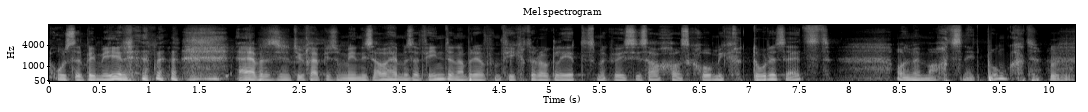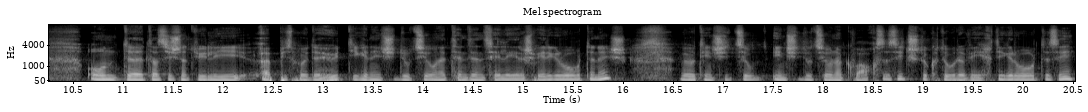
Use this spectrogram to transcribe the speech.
Außer bei mir. ja, aber das ist natürlich etwas, was wir uns auch haben finden. Aber ich habe vom Victor auch gelernt, dass man gewisse Sachen als Komiker durchsetzt. Und man macht es nicht, Punkt. Und äh, das ist natürlich etwas, was in den heutigen Institutionen tendenziell eher schwieriger geworden ist, weil die Institu Institutionen gewachsen sind, die Strukturen wichtiger geworden sind.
